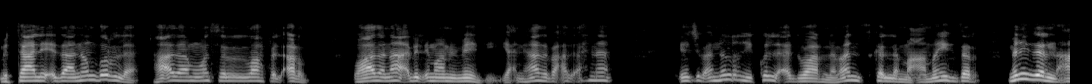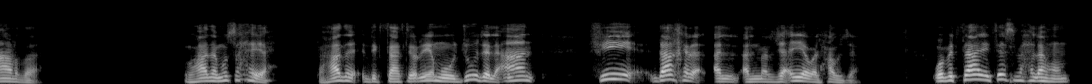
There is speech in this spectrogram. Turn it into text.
بالتالي إذا ننظر له هذا ممثل الله في الأرض وهذا نائب الإمام المهدي. يعني هذا بعد إحنا يجب أن نلغي كل أدوارنا ما نتكلم معه ما يقدر ما نقدر نعارضه. وهذا مو صحيح. فهذا الدكتاتورية موجودة الآن في داخل المرجعية والحوزة. وبالتالي تسمح لهم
